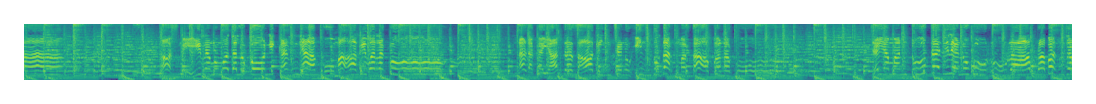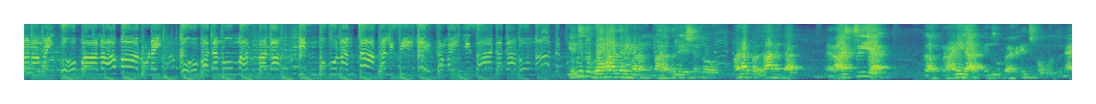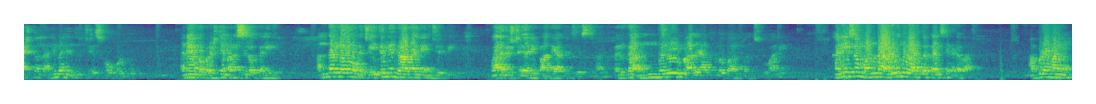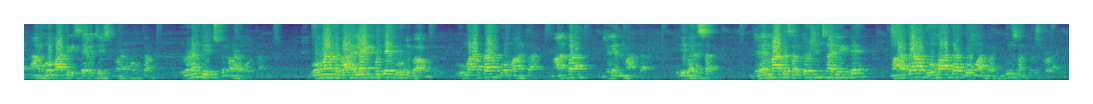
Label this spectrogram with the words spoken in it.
కాశ్మీరము మొదలుకోని కన్యాకుమారి వరకు నడక యాత్ర సాగించను హిందూ ధర్మ స్థాపనకు. జయమంటూ కదిలెను గురూరా ప్రభంజనమై గోపాల బాలుడై గోవదను మన్మగా హిందువులంతా కలిసి ఏకమయ్యి సాగగా ఎందుకు గోమాతని మనం భారతదేశంలో మన ప్రధానంగా రాష్ట్రీయ ప్రాణిగా ఎందుకు ప్రకటించుకోకూడదు? నేషనల్ అనిమల్ ఎందుకు చేసుకోకూడదు? అనే ఒక ప్రశ్న మనస్సులో కలిగి అందరిలో ఒక చైతన్యం రావాలి అని చెప్పి బాలకృష్ణ గారి పాదయాత్ర చేస్తున్నారు. కనుక అందరూ పాదయాత్రలో పాల్పంచుకోవాలి. కనీసం వంద అడుగులు వారితో కలిసి నడవాలి. అప్పుడే మనం ఆ గోమాతకి సేవ చేసిన అవుతాం. రుణం తీర్చుకున్న వాళ్ళం అవుతాం. గోమాత బాగలేకపోతే భూమి బాగుంటుంది భూమాత గోమాత మాత జగన్మాత. ఇది వరుస. జగన్మాత సంతోషించాలి అంటే మాత భూమాత గోమాత ముగ్గురు సంతోషపడాలి.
